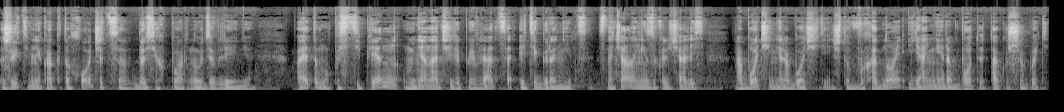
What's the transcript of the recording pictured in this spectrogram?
жить мне как-то хочется до сих пор, на удивление. Поэтому постепенно у меня начали появляться эти границы. Сначала они заключались рабочий, нерабочий день, что в выходной я не работаю, так уж и быть.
